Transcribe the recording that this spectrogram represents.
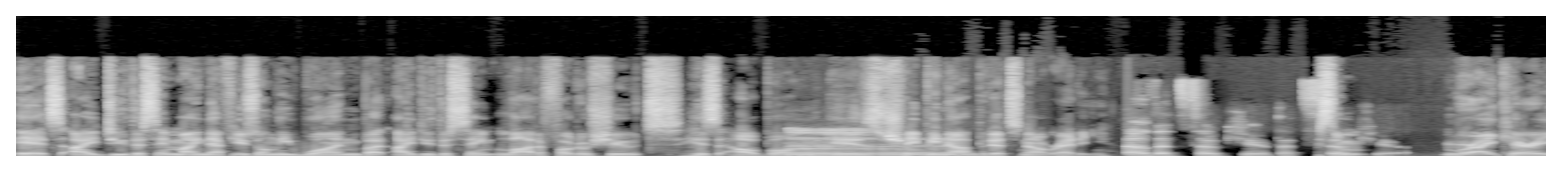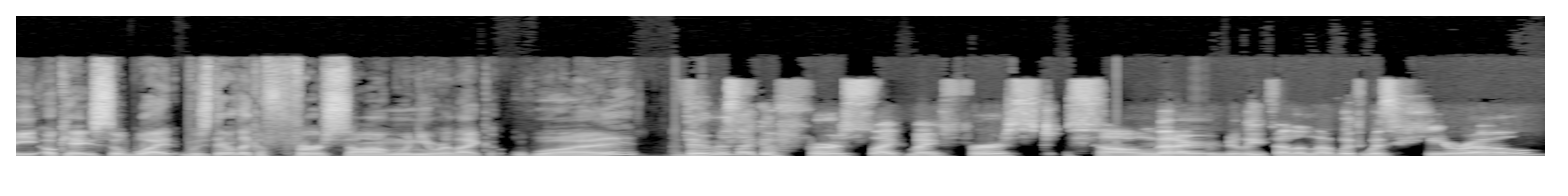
It's I do the same. My nephew's only one, but I do the same. A lot of photo shoots. His album is shaping up, Mm. but it's not ready. Oh, that's so cute. That's so Some- cute. Mariah Carey. Okay, so what was there like a first song when you were like, what? There was like a first, like my first song that I really fell in love with was Hero.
